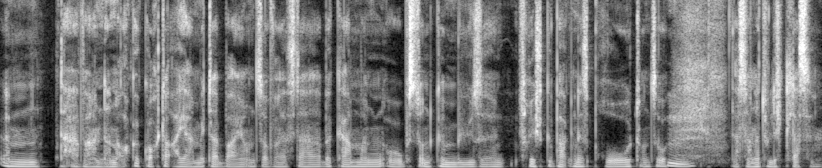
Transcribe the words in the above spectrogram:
Ähm, da waren dann auch gekochte Eier mit dabei und sowas. Da bekam man Obst und Gemüse, frisch gebackenes Brot und so. Mhm. Das war natürlich klasse.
